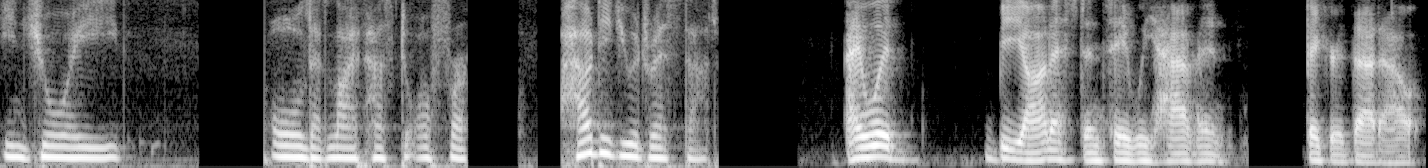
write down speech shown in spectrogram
enjoy all that life has to offer? How did you address that? I would be honest and say we haven't figured that out.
